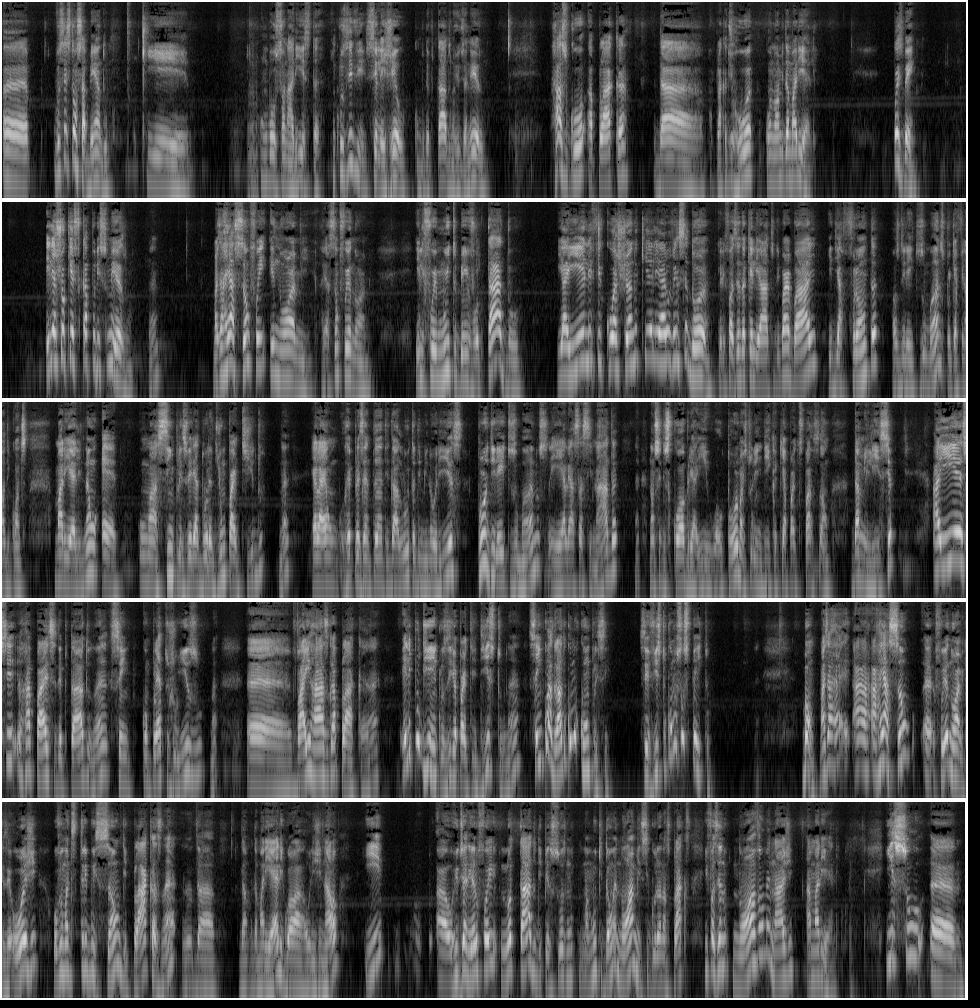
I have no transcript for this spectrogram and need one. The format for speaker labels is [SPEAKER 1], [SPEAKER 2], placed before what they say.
[SPEAKER 1] é, vocês estão sabendo que um bolsonarista, inclusive se elegeu como deputado no Rio de Janeiro, rasgou a placa da a placa de rua com o nome da Marielle. Pois bem, ele achou que ia ficar por isso mesmo, né? Mas a reação foi enorme, a reação foi enorme. Ele foi muito bem votado e aí ele ficou achando que ele era o vencedor, que ele fazendo aquele ato de barbárie e de afronta aos direitos humanos, porque afinal de contas Marielle não é uma simples vereadora de um partido, né? Ela é um representante da luta de minorias por direitos humanos e ela é assassinada. Né? Não se descobre aí o autor, mas tudo indica que a participação da milícia. Aí esse rapaz, esse deputado, né, sem completo juízo, né, é, vai e rasga a placa. Né? Ele podia, inclusive, a partir disto, né, ser enquadrado como cúmplice, ser visto como suspeito. Bom, mas a, a, a reação é, foi enorme. Quer dizer, hoje houve uma distribuição de placas né, da, da, da Marielle, igual à original, e o Rio de Janeiro foi lotado de pessoas, uma multidão enorme segurando as placas e fazendo nova homenagem a Marielle. Isso é,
